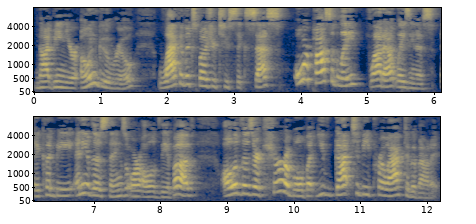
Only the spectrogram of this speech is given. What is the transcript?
not being your own guru, lack of exposure to success, or possibly flat out laziness. It could be any of those things or all of the above. All of those are curable, but you've got to be proactive about it.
